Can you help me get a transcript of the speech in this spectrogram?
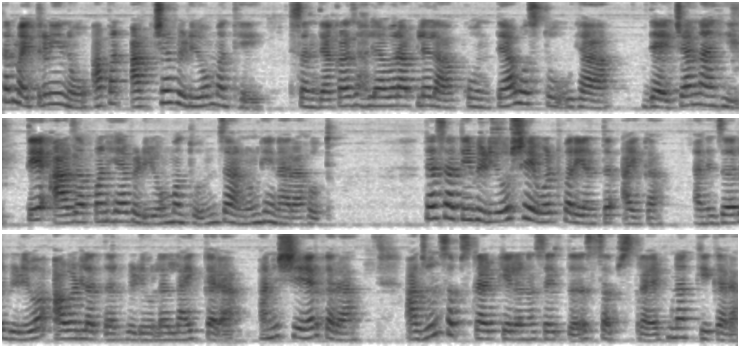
तर मैत्रिणींनो आपण आजच्या व्हिडिओमध्ये संध्याकाळ झाल्यावर आपल्याला कोणत्या वस्तू ह्या द्यायच्या नाही ते आज आपण ह्या व्हिडिओमधून जाणून घेणार आहोत. त्यासाठी व्हिडिओ शेवटपर्यंत ऐका आणि जर व्हिडिओ आवडला तर व्हिडिओला लाईक करा आणि शेअर करा. अजून सबस्क्राईब केलं नसेल तर सबस्क्राईब नक्की करा.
